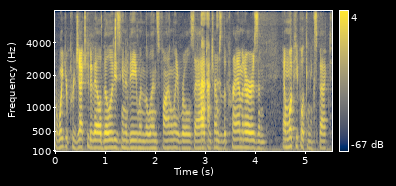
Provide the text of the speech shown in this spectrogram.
or what your projected availability is going to be when the lens finally rolls out in terms of the parameters and, and what people can expect?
